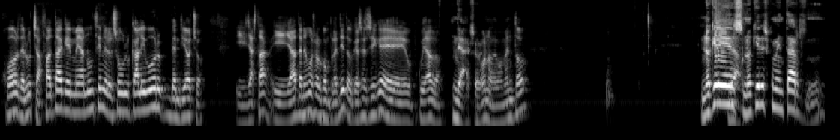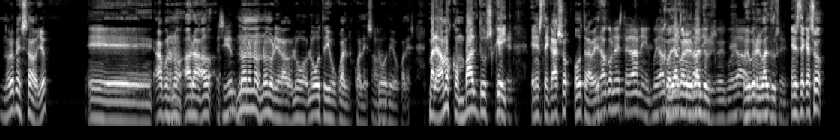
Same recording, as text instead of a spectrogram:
juegos de lucha. Falta que me anuncien el Soul Calibur 28. Y ya está. Y ya tenemos el completito, que ese sí que... Cuidado. Ya, eso. Pero bueno, de momento... ¿No quieres, Cuidado. no quieres comentar? No lo he pensado yo. Eh... Ah, bueno, no, ahora. ahora- ¿El siguiente? No, no, no, no hemos llegado. Luego, luego te digo cuál, cuál es. Ah, luego vale. te digo cuál es. Vale, vamos con Baldur's Gate. Eh, En este caso, otra vez. Cuidado con este, Dani. Cuidado, Cuidado con este, el Dani, Baldur's. que- Cuidado, Cuidado, con el Baldur's. este. En este caso,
